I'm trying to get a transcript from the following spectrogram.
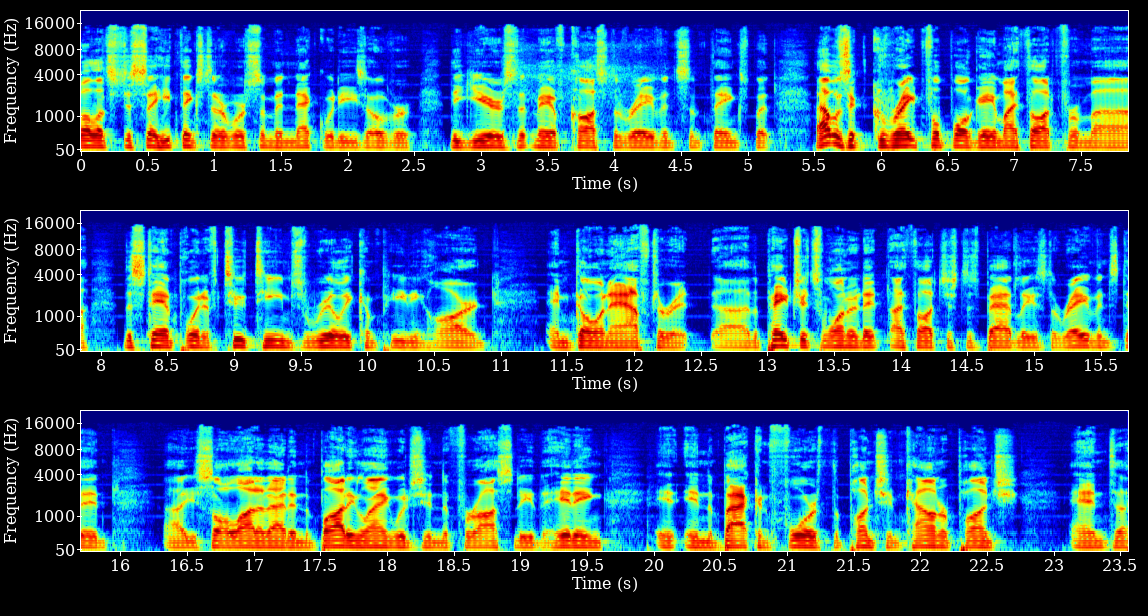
well let's just say he thinks there were some inequities over the years that may have cost the ravens some things but that was a great football game i thought from uh, the standpoint of two teams really competing hard and going after it. Uh, the patriots wanted it i thought just as badly as the ravens did. Uh, you saw a lot of that in the body language in the ferocity of the hitting in, in the back and forth the punch and counter punch and uh,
